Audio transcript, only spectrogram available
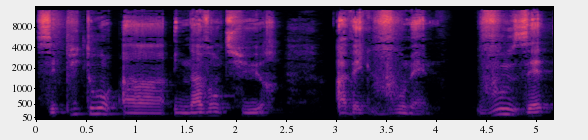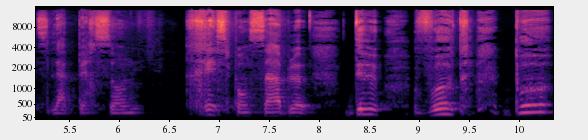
c'est plutôt un, une aventure avec vous-même. Vous êtes la personne responsable de votre bonheur.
